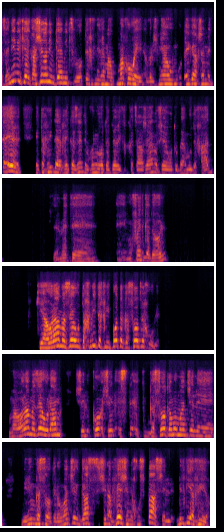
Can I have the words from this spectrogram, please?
אז אני, כאשר אני מקיים מצוות, תכף נראה מה, מה קורה, אבל שנייה הוא רגע עכשיו מתאר את תכלית ההרחק הזה, אתם יכולים לראות את הפרק הקצר שלנו, אפשר לראות אותו בעמוד אחד, זה באמת אה, אה, מופת גדול, כי העולם הזה הוא תכלית הקליפות הגסות וכולי. כלומר, העולם הזה הוא עולם של, של, של גסות, לא במובן של אה, מילים גסות, אלא במובן של גס, של עבה, של מחוספס, של בלתי עביר.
